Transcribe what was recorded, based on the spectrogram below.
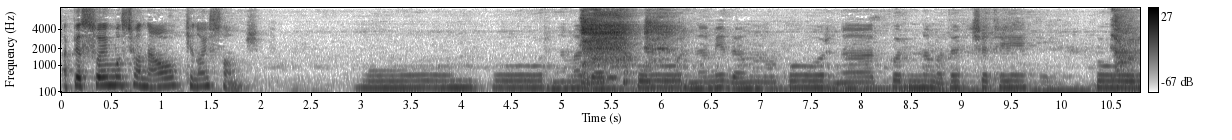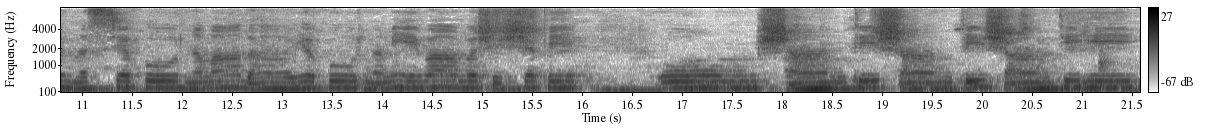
A pessoa emocional que nós somos. Om Purnamada Purnamidam Purnat Purnamadachyate Purnasya Purnamadaya Purnameva Vashishyate Om Shanti Shanti Shanti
